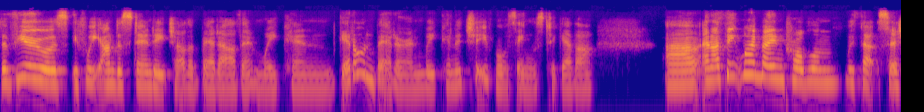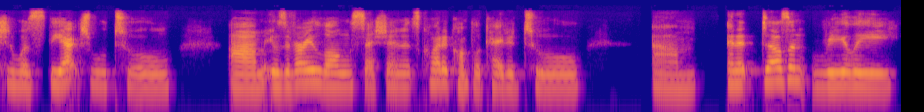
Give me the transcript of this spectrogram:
the view is if we understand each other better then we can get on better and we can achieve more things together uh, and i think my main problem with that session was the actual tool um, it was a very long session it's quite a complicated tool um, and it doesn't really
